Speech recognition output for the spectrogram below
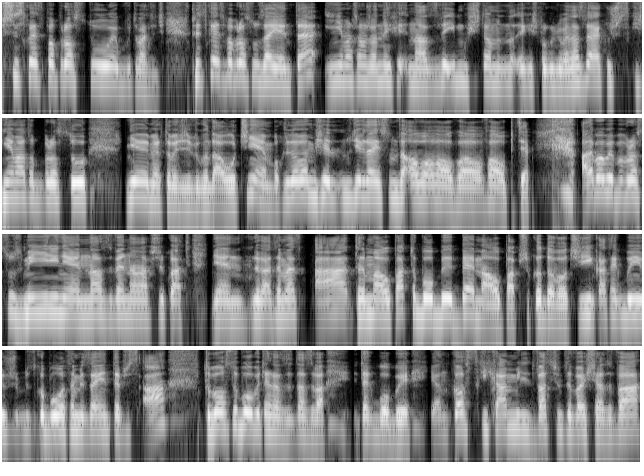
wszystko jest po prostu, jakby wytłumaczyć, wszystko jest po prostu zajęte i nie masz tam żadnych nazwy i musisz tam jakieś programowe nazwy, a jak już wszystkich nie ma, to po prostu nie wiem, jak to będzie wyglądało, czy nie wiem, bo chwilowo mi się ludzie wydaje, są dwa, dwa, dwa, dwa opcje. Albo by po prostu zmienili, nie wiem, nazwę na na przykład, nie wiem, zamiast A, to małpa, to byłoby B małpa, przykładowo, czyli jakby już wszystko było tam zajęte przez A, to po prostu byłoby tak naz- nazwa, i tak byłoby Jankowski Kamil 2022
